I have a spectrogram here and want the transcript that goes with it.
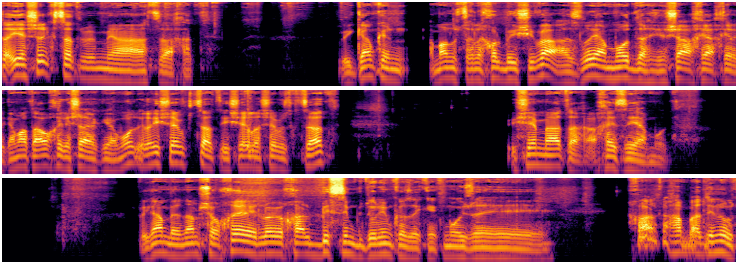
ישאיר קצת מהצלחת. וגם כן, אמרנו שצריך לאכול בישיבה, אז לא יעמוד ישר אחרי החלק. אמרת האוכל ישר יעמוד, אלא יישב קצת, יישאר לשבת קצת, יישב מעט, אחרי זה יעמוד. וגם בן אדם שאוכל לא יאכל ביסים גדולים כזה, כמו איזה... יאכל ככה בעדינות.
